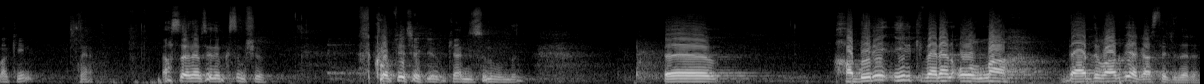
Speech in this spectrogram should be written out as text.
Bakayım. Evet. Asıl önemsediğim kısım şu. Kopya çekiyorum kendi sunumumdan. Ee, haberi ilk veren olma derdi vardı ya gazetecilerin.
